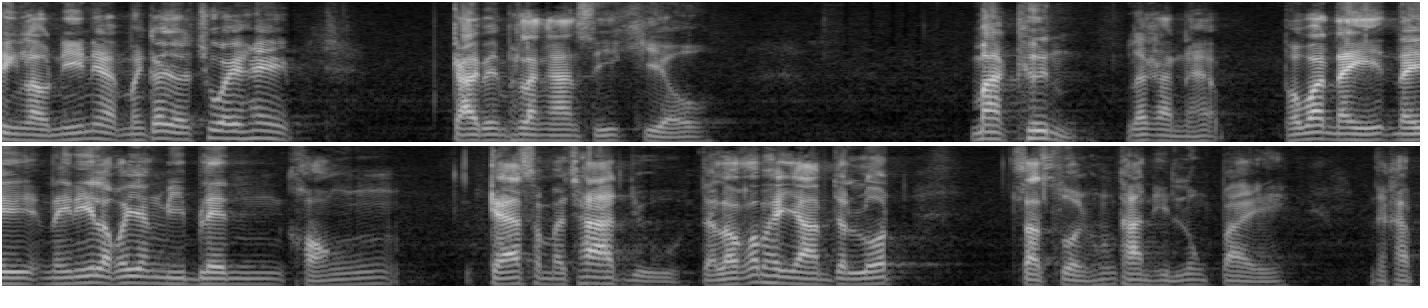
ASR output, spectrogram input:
สิ่งเหล่านี้เนี่ยมันก็จะช่วยให้กลายเป็นพลังงานสีเขียวมากขึ้นแล้วกันนะครับ เพราะว่าในในในนี้เราก็ยังมีเบลนของแก๊สธรรมชาติอยู่ แต่เราก็พยายามจะลดสัดส่วนของถ่านหินลงไปนะครับ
